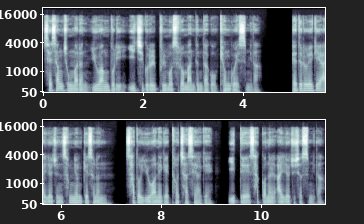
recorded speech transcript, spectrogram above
세상 종말은 유황불이 이 지구를 불못으로 만든다고 경고했습니다. 베드로에게 알려준 성령께서는 사도 요한에게 더 자세하게 이때의 사건을 알려주셨습니다.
